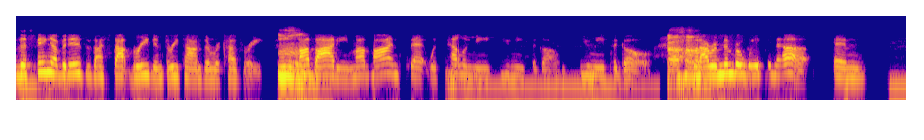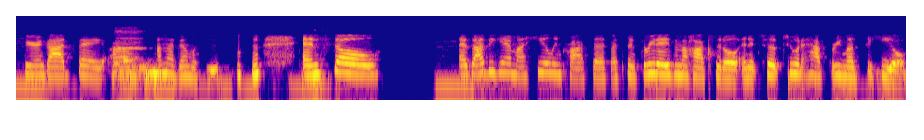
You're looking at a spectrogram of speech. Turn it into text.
the thing of it is is i stopped breathing three times in recovery. Mm. my body my mindset was telling me you need to go. You need to go. Uh-huh. but i remember waking up and hearing god say um, i'm not done with you. And so as i began my healing process i spent three days in the hospital and it took two and a half three months to heal.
